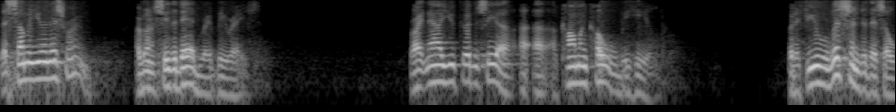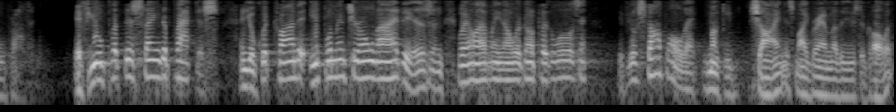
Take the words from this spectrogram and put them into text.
that some of you in this room are going to see the dead be raised. Right now, you couldn't see a, a, a common cold be healed. But if you listen to this old prophet, if you'll put this thing to practice, and you'll quit trying to implement your own ideas, and well, I mean, you know, we're going to put the rules in. If you'll stop all that monkey shine, as my grandmother used to call it,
